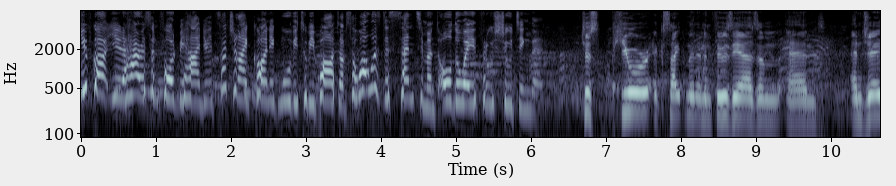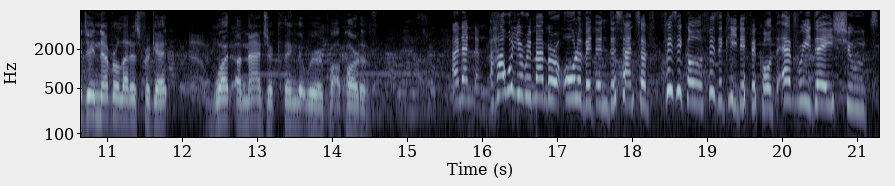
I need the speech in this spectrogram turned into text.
you've got you know, Harrison Ford behind you. It's such an iconic movie to be part of. So, what was the sentiment all the way through shooting this? Just pure excitement and enthusiasm, and and JJ never let us forget what a magic thing that we were a part of. And then, how will you remember all of it in the sense of physical, physically difficult, everyday shoots?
